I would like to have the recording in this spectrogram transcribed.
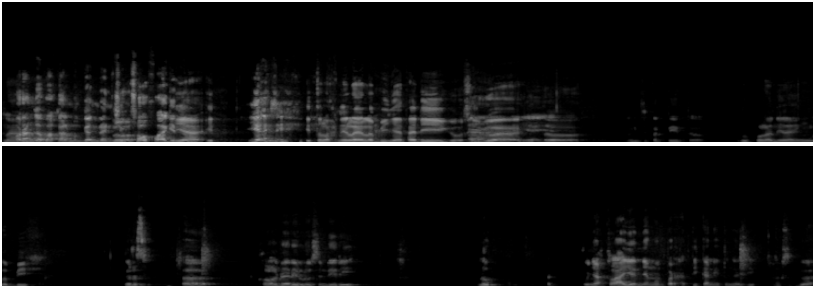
Nah, orang gak bakal megang dan cium sofa gitu Iya, it- iya gak sih itulah nilai lebihnya tadi gue maksud Nah, gue iya, gitu. Mungkin seperti itu Lu pula nilai yang lebih. terus eh, kalau dari lu sendiri punya klien yang memperhatikan itu nggak sih maksud gue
